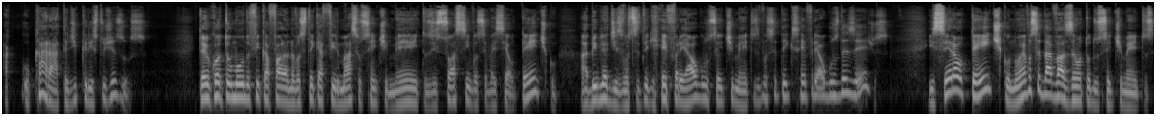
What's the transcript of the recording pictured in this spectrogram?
a, o caráter de Cristo Jesus. Então, enquanto o mundo fica falando, você tem que afirmar seus sentimentos e só assim você vai ser autêntico, a Bíblia diz, você tem que refrear alguns sentimentos e você tem que refrear alguns desejos. E ser autêntico não é você dar vazão a todos os sentimentos.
